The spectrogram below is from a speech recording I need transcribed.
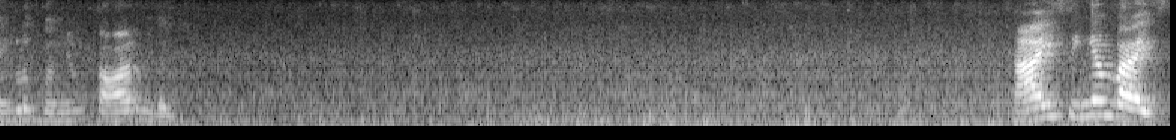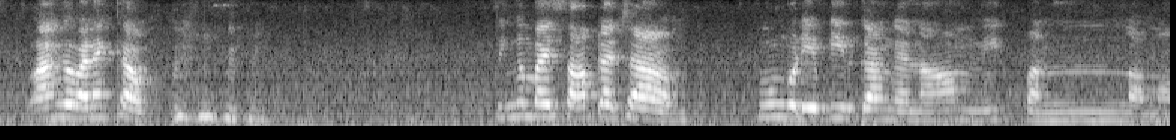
எங்களுக்கு கொஞ்சம் தாருங்கள். ஹாய் சிங்கம் பாய்ஸ் வாங்க வணக்கம். சிங்கம் பாய் சாப்பிட்டாச்சா? பூங்கொடி எப்படி இருக்காங்க? நான் மீட் பண்ணலாமா?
